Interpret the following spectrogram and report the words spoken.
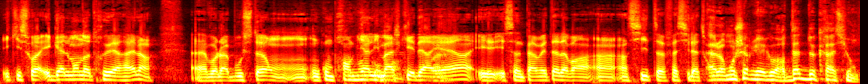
et qui soit également notre URL. Euh, voilà, booster, on, on comprend bien l'image qui est derrière, et, et ça nous permettait d'avoir un, un site facile à trouver. Alors, mon cher Grégoire, date de création?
